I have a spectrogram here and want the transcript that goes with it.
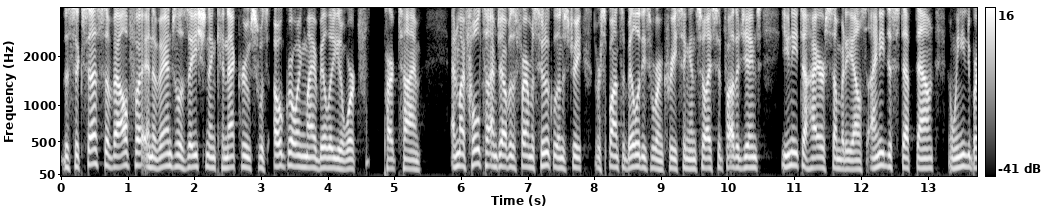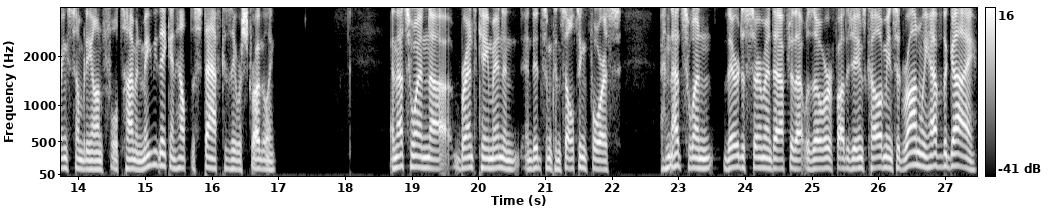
the success of Alpha and evangelization and connect groups was outgrowing my ability to work part time. And my full time job as a pharmaceutical industry, the responsibilities were increasing. And so I said, Father James, you need to hire somebody else. I need to step down and we need to bring somebody on full time. And maybe they can help the staff because they were struggling. And that's when uh, Brent came in and, and did some consulting for us. And that's when their discernment after that was over. Father James called me and said, Ron, we have the guy.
